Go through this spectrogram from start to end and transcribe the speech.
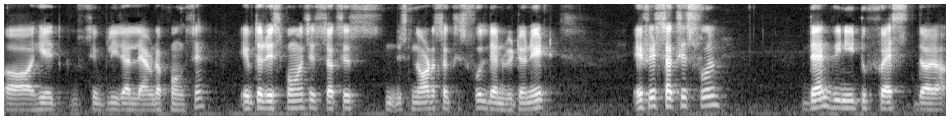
uh, here simply the lambda function. If the response is success is not successful then return it. If it's successful then we need to fetch the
